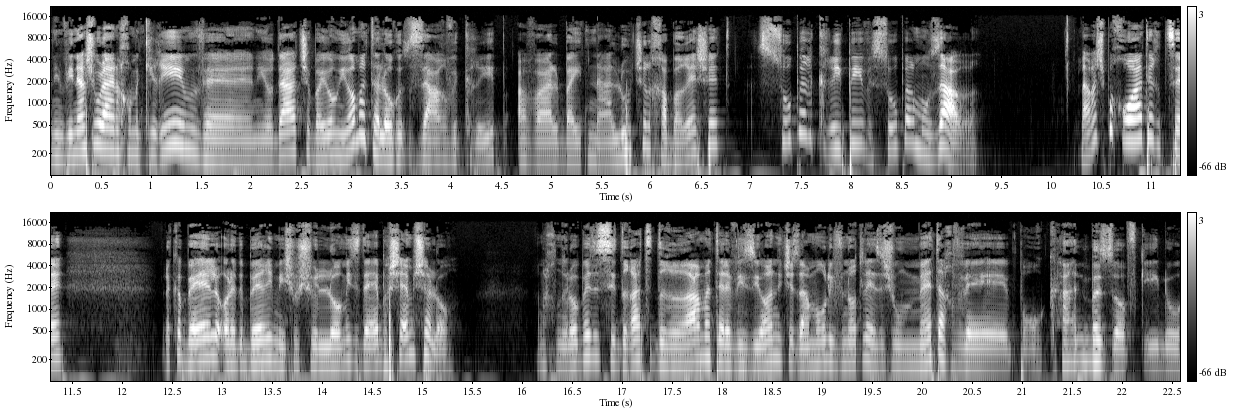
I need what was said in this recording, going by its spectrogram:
אני מבינה שאולי אנחנו מכירים, ואני יודעת שביום יום אתה לא זר ו creep, אבל בהתנהלות שלך ברשת, super creepy ו super מוזר. למה שבחורה תרצה לקבל או לדבר עם מישהו שלא מזדהה בשם שלו? אנחנו לא באיזה סדרת דרמה טלוויזיונית שזה אמור לבנות לאיזשהו מתח ופורקן בסוף, כאילו.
